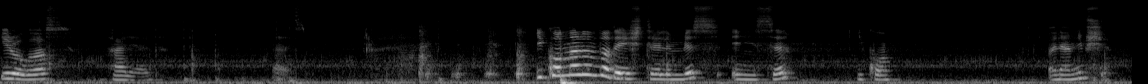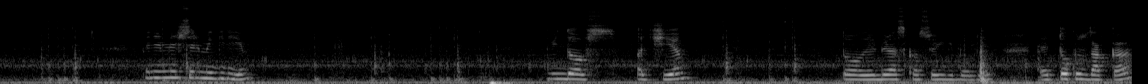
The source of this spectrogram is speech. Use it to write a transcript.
Iroglass her yerde. Evet. İkonlarını da değiştirelim biz en iyisi. İkon. Önemli bir şey. Ben emleştirime gireyim. Windows açayım. Doluyor biraz kasıyor gibi oluyor. Evet 9 dakika.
